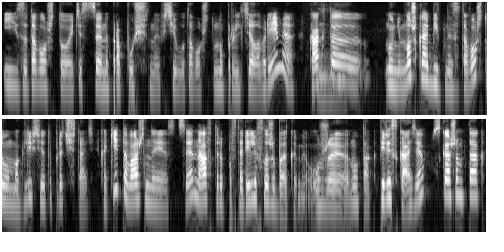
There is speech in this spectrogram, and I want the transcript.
И из-за того, что эти сцены пропущены в силу того, что, ну, пролетело время, как-то, mm-hmm. Ну, немножко обидно из-за того, что мы могли все это прочитать. Какие-то важные сцены авторы повторили флэшбэками, уже, ну, так, пересказе, скажем так.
